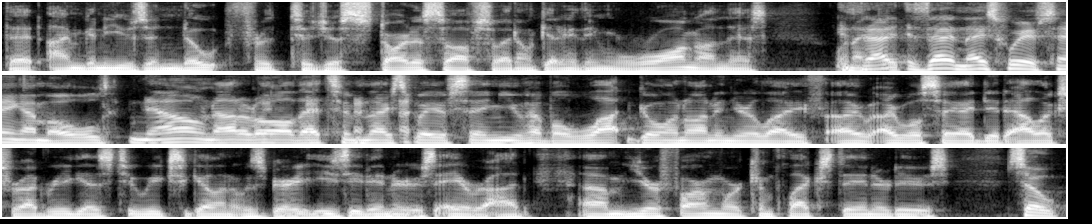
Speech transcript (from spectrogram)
that I'm going to use a note for to just start us off, so I don't get anything wrong on this. Is that, is that a nice way of saying I'm old? No, not at all. That's a nice way of saying you have a lot going on in your life. I, I will say I did Alex Rodriguez two weeks ago, and it was very easy to introduce A Rod. Um, you're far more complex to introduce. So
